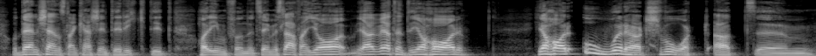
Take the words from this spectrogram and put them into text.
Och den känslan kanske inte riktigt har infunnit sig med Zlatan. Jag, jag vet inte, jag har, jag har oerhört svårt att um,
